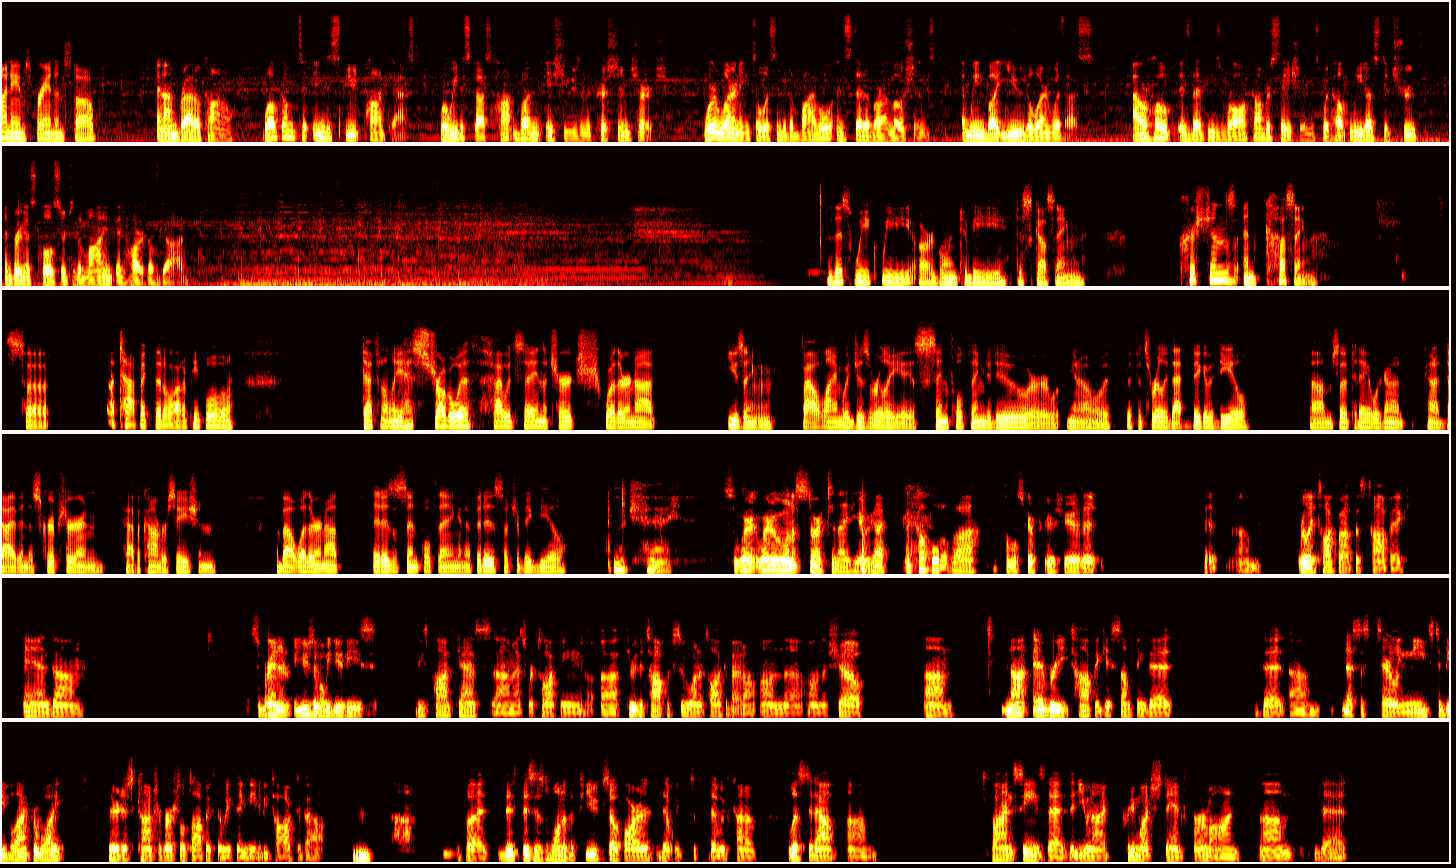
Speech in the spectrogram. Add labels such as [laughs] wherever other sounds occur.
My name's Brandon Staub. And I'm Brad O'Connell. Welcome to In Dispute Podcast, where we discuss hot button issues in the Christian church. We're learning to listen to the Bible instead of our emotions, and we invite you to learn with us. Our hope is that these raw conversations would help lead us to truth and bring us closer to the mind and heart of God. This week we are going to be discussing Christians and cussing. It's uh, a topic that a lot of people definitely struggle with, I would say, in the church, whether or not using foul language is really a sinful thing to do or, you know, if, if it's really that big of a deal. Um, so today we're going to kind of dive into scripture and have a conversation about whether or not it is a sinful thing and if it is such a big deal. Okay. So where where do we want to start tonight here? We got a couple of uh a couple of scriptures here that that um really talk about this topic. And um so Brandon, usually when we do these these podcasts, um, as we're talking uh, through the topics we want to talk about on, on the on the show, um, not every topic is something that that um, necessarily needs to be black or white. They're just controversial topics that we think need to be talked about. Mhm. Um, but this this is one of the few so far that we've that we've kind of listed out um, behind the scenes that that you and I pretty much stand firm on. Um, that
